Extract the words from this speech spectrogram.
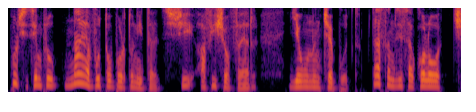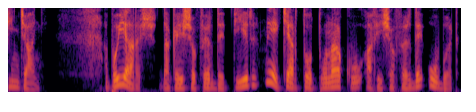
pur și simplu n-ai avut oportunități și a fi șofer e un început. De asta am zis acolo 5 ani. Apoi iarăși, dacă ești șofer de tir, nu e chiar tot una cu a fi șofer de Uber.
